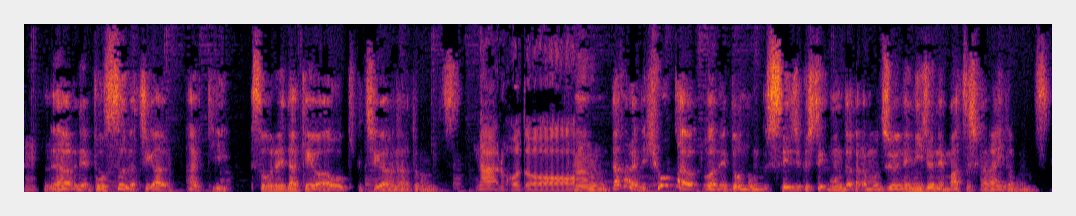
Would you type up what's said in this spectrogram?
うんだからね、母数が違う、はっきり。それだけは大きく違うなと思います。なるほど。うん。だからね、評価はね、どんどん成熟していくもんだから、もう10年、20年待つしかないと思います。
